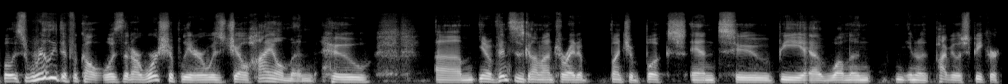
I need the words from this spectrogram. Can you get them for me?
What was really difficult was that our worship leader was Joe Heilman, who, um, you know, Vince has gone on to write a bunch of books and to be a well-known, you know, popular speaker.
